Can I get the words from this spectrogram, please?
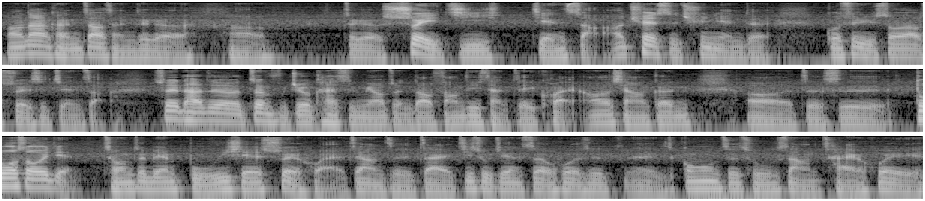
好，那可能造成这个啊这个税基减少，而确实去年的。国税局收到税是减少，所以他这个政府就开始瞄准到房地产这一块，然后想要跟呃，这是多收一点，从这边补一些税回来，这样子在基础建设或者是呃公共支出上才会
